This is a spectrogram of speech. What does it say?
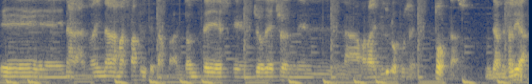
Eh, nada, no hay nada más fácil que Canva. Entonces, eh, yo de hecho en, en la barra de título puse podcast ya me salía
